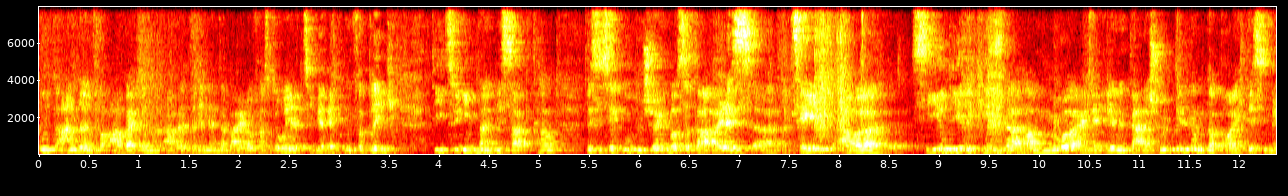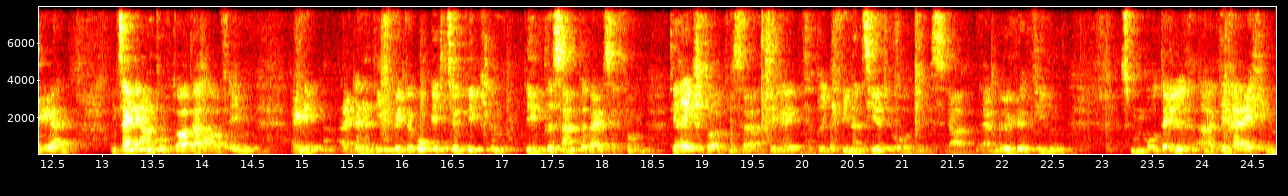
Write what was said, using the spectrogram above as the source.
unter anderem vor Arbeitern und Arbeiterinnen der Waldorf Astoria Zigarettenfabrik, die zu ihm dann gesagt haben, das ist ja gut und schön, was er da alles äh, erzählt, aber Sie und Ihre Kinder haben nur eine elementare Schulbildung, da bräuchte es mehr. Und seine Antwort war darauf eben, eine alternative Pädagogik zu entwickeln, die interessanterweise vom Direktor dieser Zigarettenfabrik finanziert worden ist. Ja, er möge vielen zum Modell äh, gereichen.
